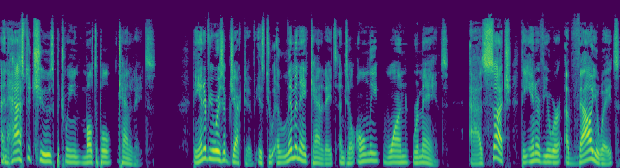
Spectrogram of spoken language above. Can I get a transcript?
and has to choose between multiple candidates. The interviewer's objective is to eliminate candidates until only one remains. As such, the interviewer evaluates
